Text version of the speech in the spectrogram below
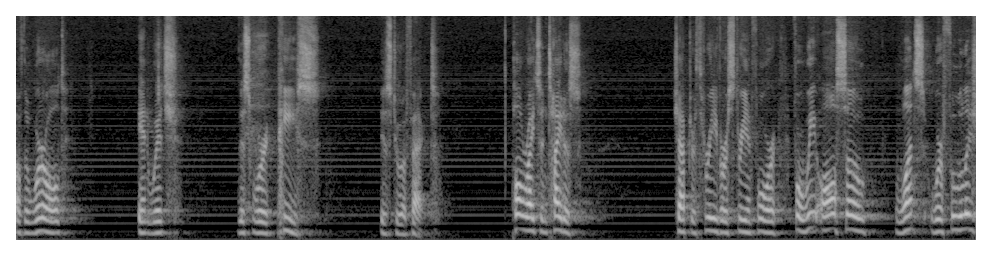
of the world in which this word peace is to affect. Paul writes in Titus chapter 3, verse 3 and 4 For we also once were foolish,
